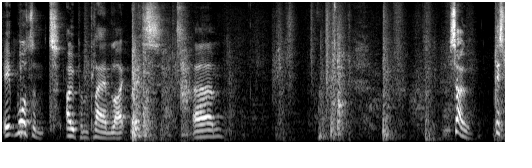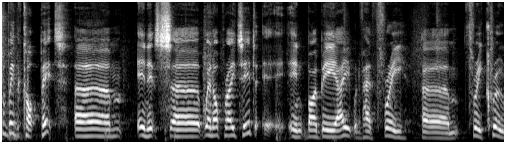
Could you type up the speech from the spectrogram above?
It wasn't open plan like this. Um, so this will be the cockpit. Um, in its uh, when operated in by BEA, it would have had three um, three crew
